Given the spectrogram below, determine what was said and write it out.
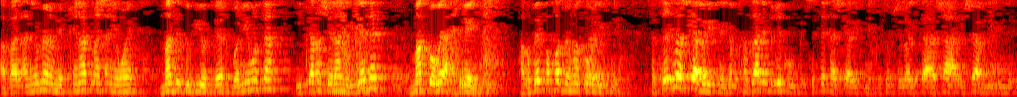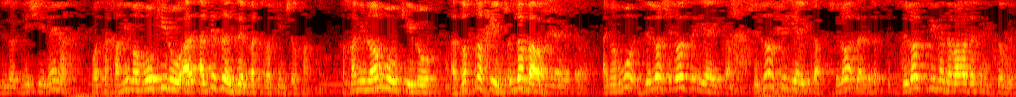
אבל אני אומר, מבחינת מה שאני רואה, מה זה זוגיות ואיך בונים אותה, עיקר השאלה נמדדת, מה קורה אחרי. הרבה פחות ממה קורה לפני. עכשיו צריך להשקיע בלפני, גם חז"ל הדריכו שצריך להשקיע לפני. כתוב שלא יישא אישה, אישה בלי שירנה. זאת אומרת, חכמים אמרו כאילו, אל, אל תזלזל בצרכים שלך. חכמים לא אמרו כאילו, עזוב צרכים, שום דבר. הם אמרו, זה לא, שלא זה יהיה העיקר, שלא זה יהיה העיקר, שלא, שלא סביב הדבר הזה אתה מסתובב.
